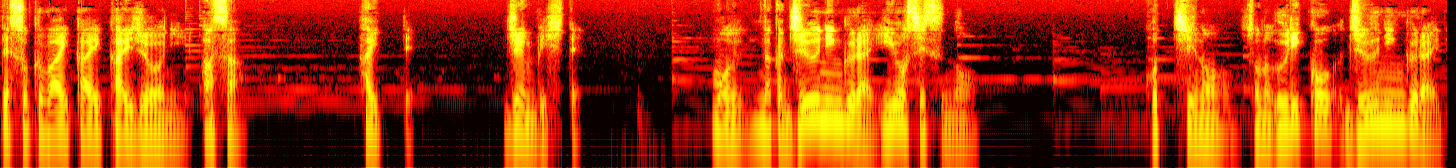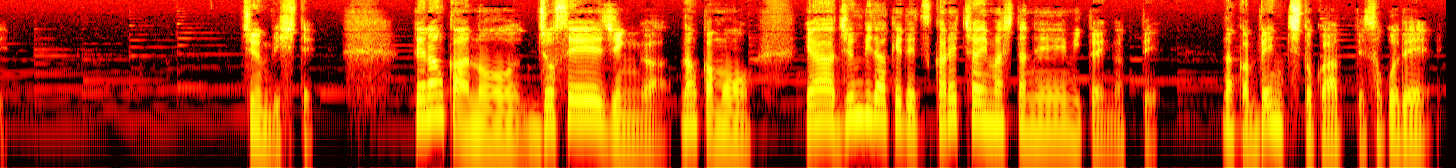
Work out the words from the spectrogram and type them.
で、即売会会場に朝入って準備して、もうなんか10人ぐらいイオシスのこっちのその売り子10人ぐらいで準備して、で、なんかあの、女性陣が、なんかもう、いや、準備だけで疲れちゃいましたね、みたいになって、なんかベンチとかあって、そこで、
